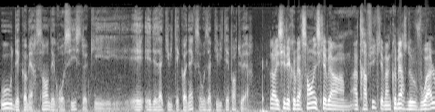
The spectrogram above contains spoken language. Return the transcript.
ou des commerçants, des grossistes qui et, et, des activités connexes aux activités portuaires. Alors ici, les commerçants, est-ce qu'il y avait un, un, trafic, il y avait un commerce de voile?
